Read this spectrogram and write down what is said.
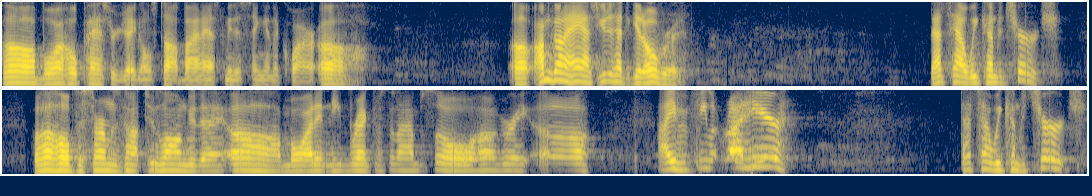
Oh boy, I hope Pastor Jake don't stop by and ask me to sing in the choir. Oh, uh, I'm going to ask. You just have to get over it. That's how we come to church. Oh, I hope the sermon's not too long today. Oh boy, I didn't eat breakfast and I'm so hungry. Oh, I even feel it right here. That's how we come to church.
